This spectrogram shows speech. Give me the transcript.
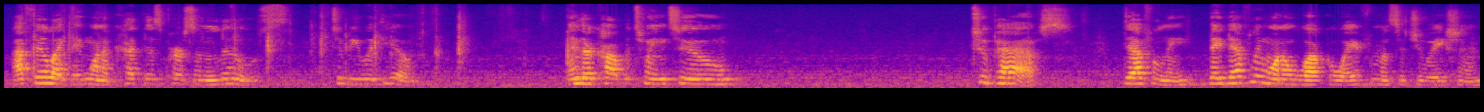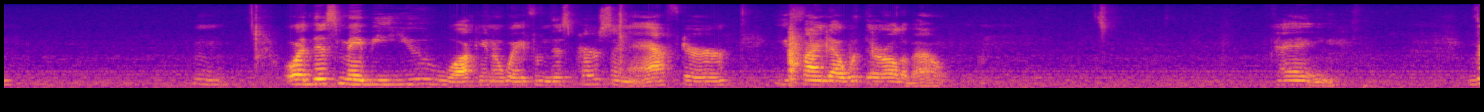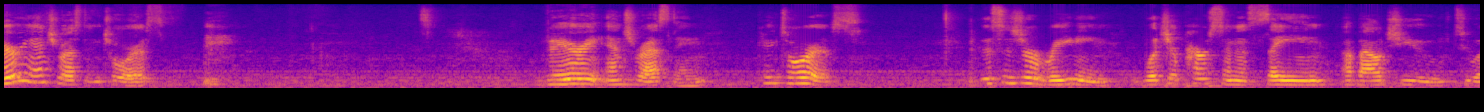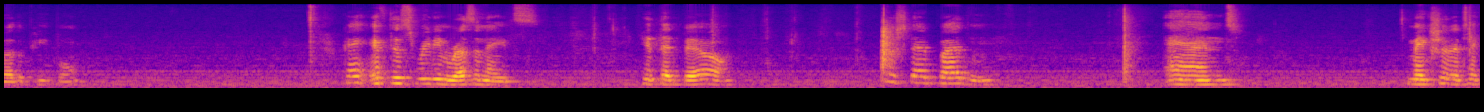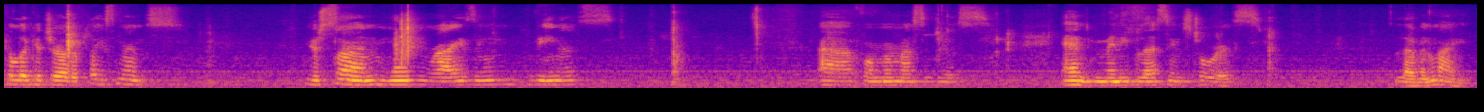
I feel like they want to cut this person loose to be with you. And they're caught between two two paths. Definitely. They definitely want to walk away from a situation. Hmm. Or this may be you walking away from this person after you find out what they're all about. Okay. Very interesting, Taurus. Very interesting. Okay, Taurus. This is your reading, what your person is saying about you to other people. Okay, if this reading resonates, hit that bell, push that button, and make sure to take a look at your other placements, your sun, moon, rising, Venus, uh, for more messages and many blessings, Taurus. Love and light.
